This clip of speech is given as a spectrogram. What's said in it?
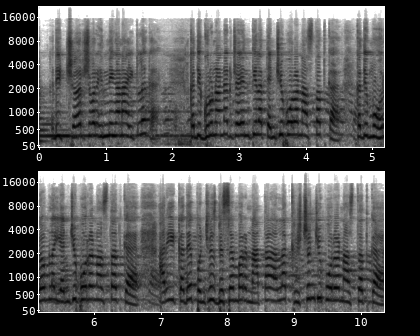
कधी चर्चवर हिंदी गाणं ऐकलं का? कधी गुरु नानक जयंतीला त्यांची पोरं नाचतात का? कधी मोहरमला यांची पोरं नाचतात का? अरे कधी पंचवीस डिसेंबर नाताळाला ख्रिश्चनची पोरं नाचतात का?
